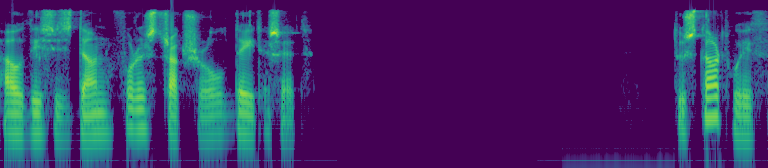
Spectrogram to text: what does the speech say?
how this is done for a structural dataset. To start with,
